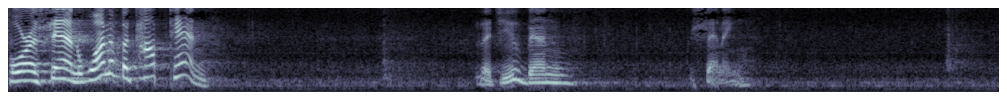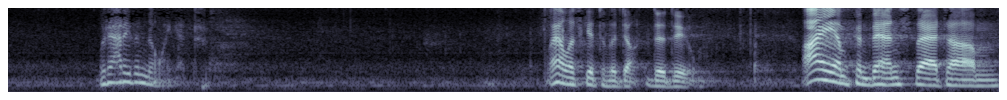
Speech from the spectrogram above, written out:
for a sin, one of the top 10 that you've been sinning without even knowing it. Well, let's get to the do. The do. I am convinced that um,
